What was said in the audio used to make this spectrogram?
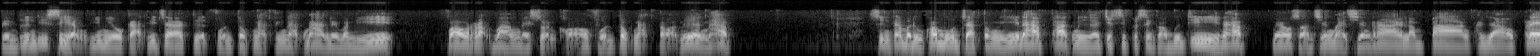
เป็นพื้นที่เสี่ยงที่มีโอกาสที่จะเกิดฝนตกหนักถึงหนักมากในวันนี้ เฝ้าระวังในส่วนของฝนตกหนักต่อเนื่องนะครับ ซึ่งถ้ามาดูข้อมูลจากตรงนี้นะครับ ภาคเหนือ 70%ของพื้นที่นะครับ แม่ฮ่องสอนเชียงใหม่เชียงรายลำปางพะเยาแพร่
